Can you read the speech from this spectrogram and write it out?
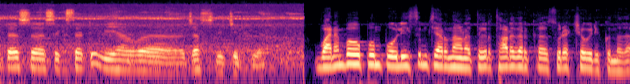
it is uh, 6.30. We have uh, just reached here. വനം വകുപ്പും പോലീസും ചേർന്നാണ് തീർത്ഥാടകർക്ക് സുരക്ഷ ഒരുക്കുന്നത്.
